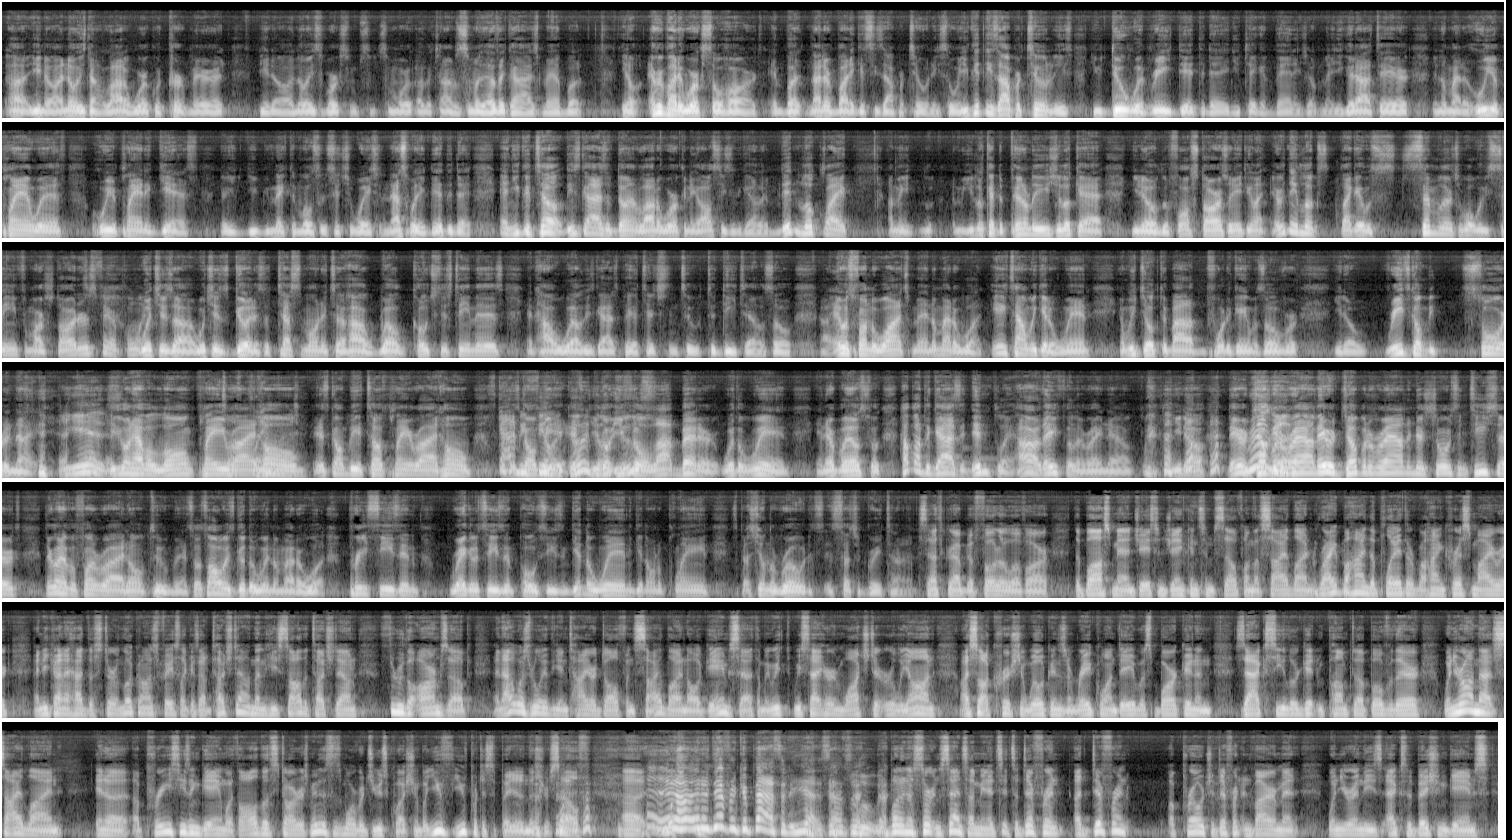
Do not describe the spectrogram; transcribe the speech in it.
Uh, you know, I know he's done a lot of work with Kirk Merritt. You know, I know he's worked some, some, some more other times with some of the other guys, man. But you know, everybody works so hard, and but not everybody gets these opportunities. So when you get these opportunities, you do what Reid did today, and you take advantage of, it, man. You get out there, and no matter who you're playing with or who you're playing against, you, make the most of the situation, and that's what he did today. And you can tell these guys have done a lot of work in the offseason together. It didn't look like. I mean, I mean, you look at the penalties, you look at you know the false starts or anything like. Everything looks like it was similar to what we've seen from our starters. Fair point. Which is uh, which is good. It's a testimony to how well coached this team is and how well these guys pay attention to to detail. So uh, it was fun to watch, man. No matter what, anytime we get a win, and we joked about it before the game was over. You know, Reed's gonna be sore tonight. He is. He's gonna have a long plane Tough ride plane home. It's gonna be a tough plane ride home. It's gotta be feeling good, you, though, you feel a lot better with a win, and everybody else feels. How about the guys that didn't play? How are they feeling right now? You know, they were jumping good. around. They were jumping around in their shorts and t-shirts. They're gonna have a fun ride home too, man. So it's always good to win, no matter what. Preseason, regular season, postseason, getting a win, getting on a plane, especially on the road. It's, it's such a great time. Seth grabbed a photo of our the boss man Jason Jenkins himself on the sideline, right behind the play there, behind Chris Myarick, and he kind of had the stern look on his face, like is that a touchdown? And then he saw the touchdown, threw the arms up, and that was really the entire Dolphins sideline all game. Seth, I mean, we, we sat here and watched it early on. I saw Christian Wilkins and Raekwon Davis barking, and Zach Sieler getting pumped up over there. When you're on that sideline. In a, a preseason game with all the starters, maybe this is more of a juice question, but you've you've participated in this yourself. Uh, in, a, in a different capacity, yes, absolutely. but in a certain sense, I mean, it's it's a different a different approach, a different environment when you're in these exhibition games.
